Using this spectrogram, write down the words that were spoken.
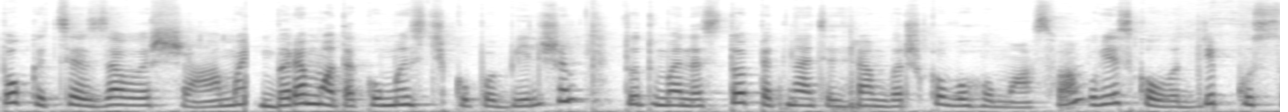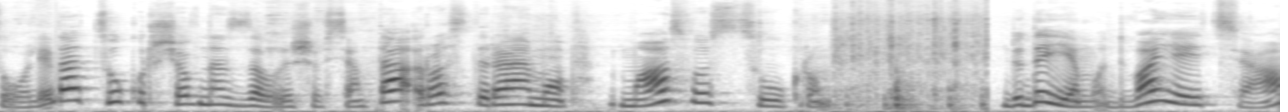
Поки це залишаємо, беремо таку мисочку побільше. Тут в мене 115 грам вершкового масла, обов'язково дрібку солі та цукор, що в нас залишився. Та розтираємо масло з цукром. Додаємо 2 яйця.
